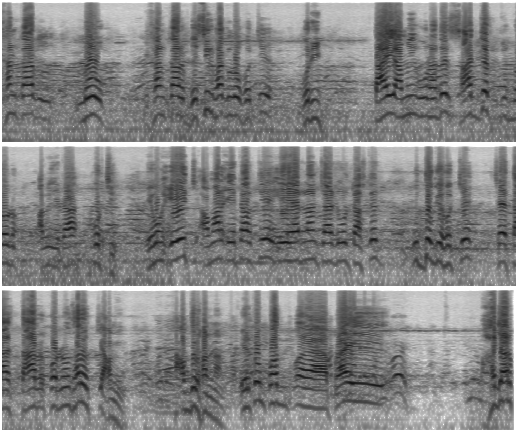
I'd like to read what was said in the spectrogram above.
এখানকার লোক, এখানকার বেশিরভাগ লোক হচ্ছে গরিব, তাই আমি ওনাদের সাহায্যের জন্য আমি এটা করছি। এবং এই আমার এটা হচ্ছে এ এয়ারলাইন চ্যারিটেবল ট্রাস্টের উদ্যোগে হচ্ছে। সে তার- কর্ণধার হচ্ছে আমি, আব্দুল হান্নান। এরকম পদ প্রায় হাজার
